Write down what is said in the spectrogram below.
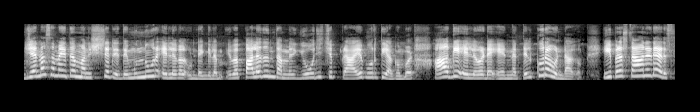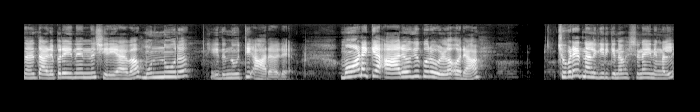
ജനസമയത്ത് മനുഷ്യശരീരത്തിൽ മുന്നൂറ് എല്ലുകൾ ഉണ്ടെങ്കിലും ഇവ പലതും തമ്മിൽ യോജിച്ച് പ്രായപൂർത്തിയാകുമ്പോൾ ആകെ എല്ലുകളുടെ എണ്ണത്തിൽ കുറവുണ്ടാകും. ഈ പ്രസ്താവനയുടെ അടിസ്ഥാനത്തിൽ താഴെ പറയുന്നതിൽ നിന്ന് ശരിയായവ മുന്നൂറ് ഇരുന്നൂറ്റി ആറ്. വരെ മോണയ്ക്ക് ആരോഗ്യക്കുറവുള്ള ഒരാൾ ചുവടെ നൽകിയിരിക്കുന്ന ഭക്ഷണ ഇനങ്ങളിൽ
